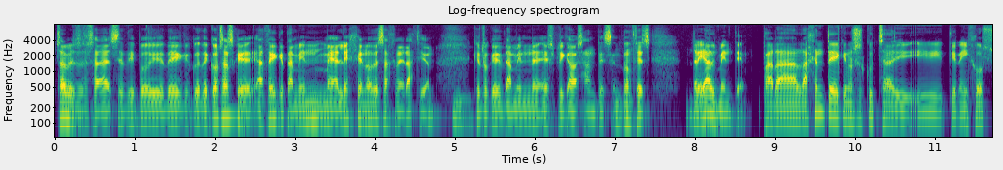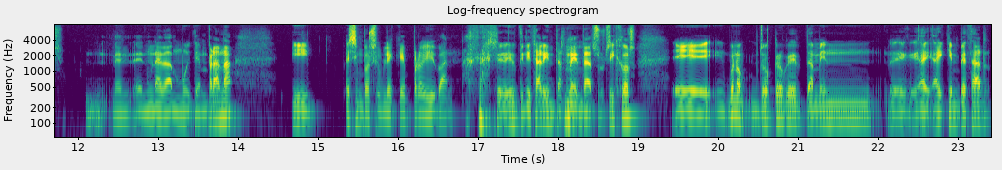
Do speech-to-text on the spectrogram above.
¿Sabes? O sea, ese tipo de, de- de cosas que hace que también me aleje ¿no? de esa generación. Mm. que es lo que también explicabas antes. Entonces, realmente, para la gente que nos escucha y, y tiene hijos en, en una edad muy temprana, y es imposible que prohíban de utilizar Internet a Mm. sus hijos, eh, y bueno, yo creo que también eh, hay, hay que empezar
